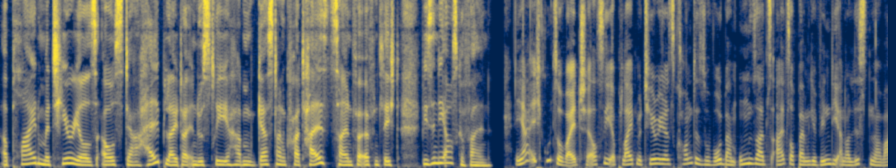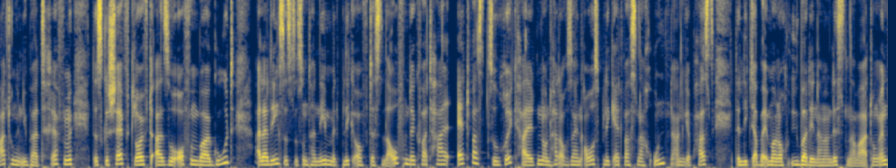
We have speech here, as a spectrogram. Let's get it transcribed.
Applied Materials aus der Halbleiterindustrie haben gestern Quartalszahlen veröffentlicht. Wie sind die ausgefallen? Ja, echt gut soweit. Chelsea Applied Materials konnte sowohl beim Umsatz als auch beim Gewinn die Analystenerwartungen übertreffen. Das Geschäft läuft also offenbar gut. Allerdings ist das Unternehmen mit Blick auf das laufende Quartal etwas zurückhaltend und hat auch seinen Ausblick etwas nach unten angepasst. Der liegt aber immer noch über den Analystenerwartungen.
